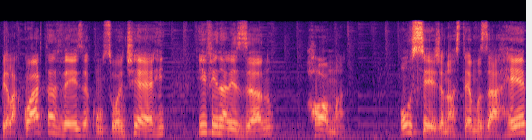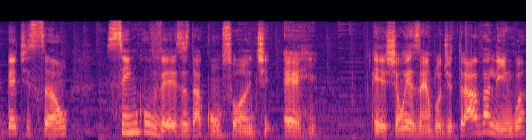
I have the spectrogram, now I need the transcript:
pela quarta vez a consoante R e finalizando Roma. Ou seja, nós temos a repetição cinco vezes da consoante R. Este é um exemplo de trava-língua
